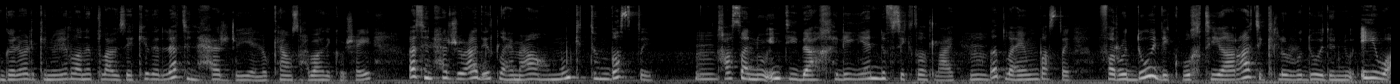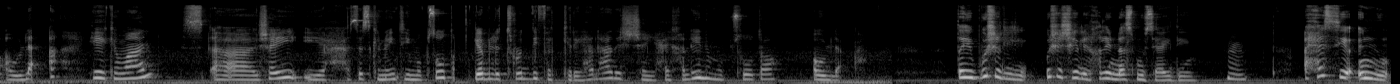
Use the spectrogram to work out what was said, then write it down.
وقالوا لك إنه يلا نطلع وزي كذا لا تنحرجي. يعني لو كانوا صحباتك أو شيء لا تنحرجي وعادي اطلعي معاهم. ممكن تنبسطي. خاصة إنه انت داخليا نفسك تطلعي. اطلعي انبسطي. فردودك واختياراتك للردود إنه إيوه أو لأ هي كمان شيء يحسسك إنه انت مبسوطة قبل تردي فكري هل هذا الشيء حيخليني مبسوطة أو لا طيب وش ال... وش الشيء اللي يخلي الناس؟ هم. أحس يا إنه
